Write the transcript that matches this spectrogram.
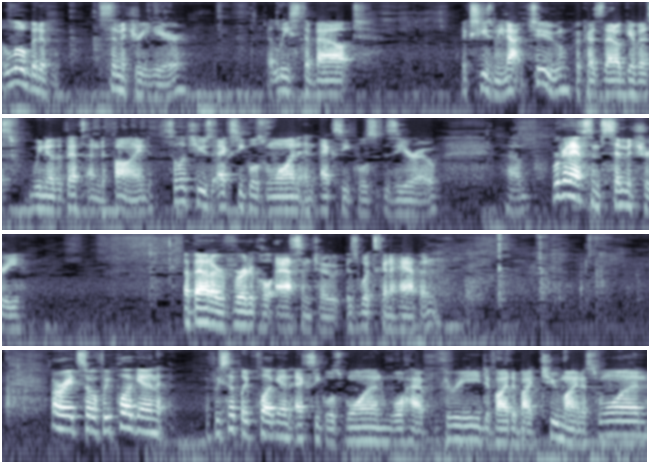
a little bit of symmetry here, at least about, excuse me, not 2, because that'll give us, we know that that's undefined. So let's use x equals 1 and x equals 0. Um, we're going to have some symmetry about our vertical asymptote is what's going to happen. All right, so if we plug in, we simply plug in x equals 1, we'll have 3 divided by 2 minus 1,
